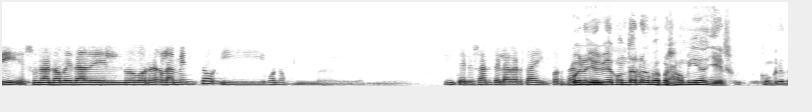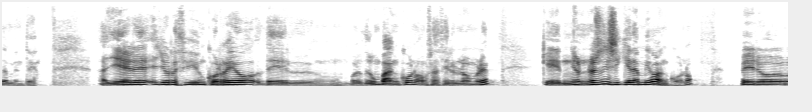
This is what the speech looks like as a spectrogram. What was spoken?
Sí, es una novedad del nuevo reglamento y, bueno, interesante, la verdad, importante. Bueno, yo os voy a contar lo que me ha pasado a mí ayer, concretamente. Ayer eh, yo recibí un correo del, bueno, de un banco, no vamos a decir el nombre, que no, es ni siquiera mi banco, ¿no? Pero,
